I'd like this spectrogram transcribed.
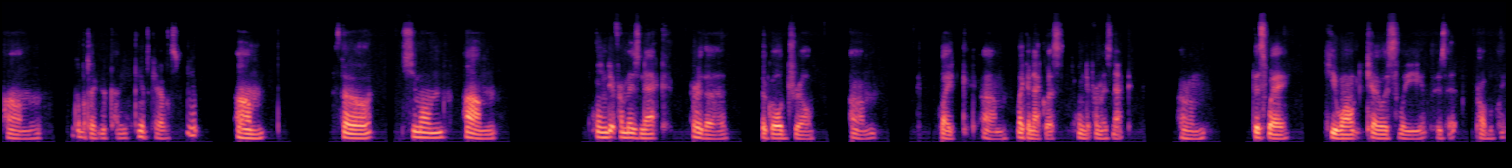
う。Um, double check うっかり. I think it's careless. Um, so Shimon um, hanged it from his neck, or the the gold drill, um, like um, like a necklace. Hanged it from his neck. Um, this way, he won't carelessly lose it. Probably.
